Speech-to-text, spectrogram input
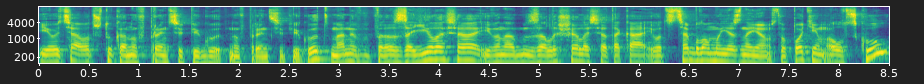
І оця от штука, ну, в принципі, good, ну, в принципі, good, в мене заїлася, і вона залишилася така. І от це було моє знайомство. Потім Old School,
